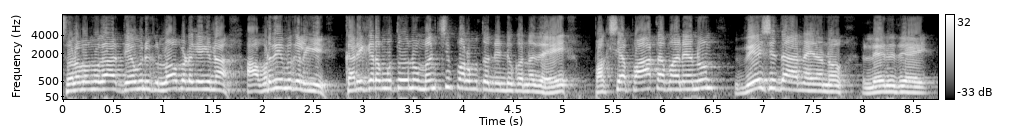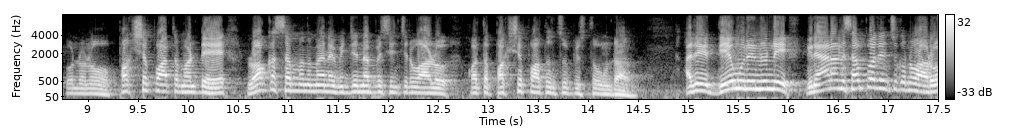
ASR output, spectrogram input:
సులభముగా దేవునికి లోపడగలిగిన ఆ హృదయం కలిగి కరికరముతోనూ మంచి పొలముతో నిండుకున్నదే పక్షపాతమనేను వేషధానైనను లేనిదే ఉండను పక్షపాతం అంటే లోక సంబంధమైన విద్యను అభ్యసించిన వాళ్ళు కొంత పక్షపాతం చూపిస్తూ ఉంటారు. అదే దేవుని నుండి జ్ఞానాన్ని సంపాదించుకున్న వారు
